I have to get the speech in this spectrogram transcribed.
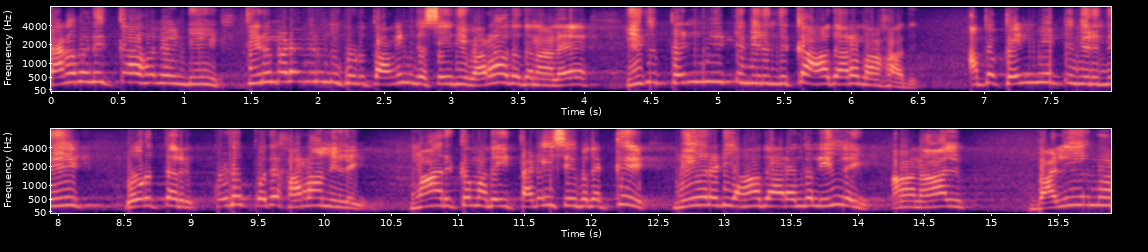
கணவனுக்காக வேண்டி திருமண விருந்து கொடுத்தாங்கன்னு இந்த செய்தி வராததுனால இது பெண் வீட்டு விருந்துக்கு ஆதாரம் ஆகாது அப்ப பெண் வீட்டு விருந்து ஒருத்தர் கொடுப்பது ஹராம் இல்லை மார்க்கம் அதை தடை செய்வதற்கு நேரடி ஆதாரங்கள் இல்லை. ஆனால் வலிமா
